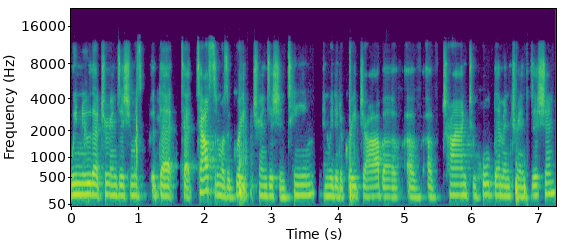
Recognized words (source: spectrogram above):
we knew that transition was that, that Towson was a great transition team, and we did a great job of, of, of trying to hold them in transition.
